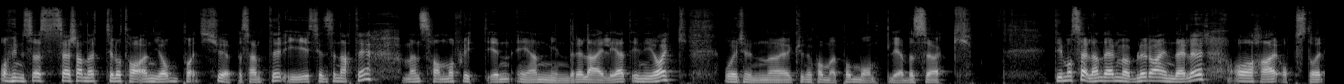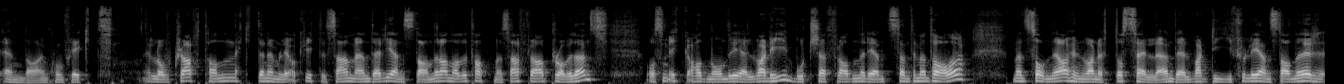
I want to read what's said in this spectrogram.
Og hun ser seg nødt til å ta en jobb på et kjøpesenter i Cincinnati, mens han må flytte inn i en mindre leilighet i New York, hvor hun eh, kunne komme på månedlige besøk. De må selge en del møbler og eiendeler, og her oppstår enda en konflikt. Lovecraft han nekter nemlig å kvitte seg med en del gjenstander han hadde tatt med seg fra Providence, og som ikke hadde noen reell verdi, bortsett fra den rent sentimentale. Men Sonja hun var nødt til å selge en del verdifulle gjenstander,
